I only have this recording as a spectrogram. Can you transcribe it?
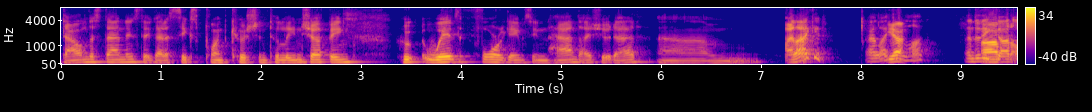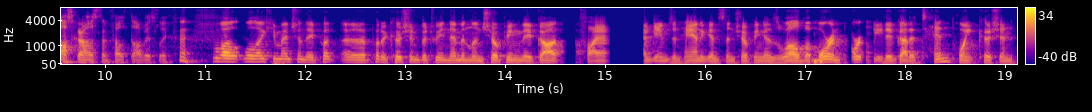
down the standings. They got a six point cushion to lean Linköping who with four games in hand, I should add. Um, I like it. I like yeah. it a lot. And then they um, got Oscar Alsenfelt, obviously. well, well, like you mentioned, they put uh, put a cushion between them and Linköping. They've got five games in hand against Linköping as well. But more importantly, they've got a 10 point cushion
